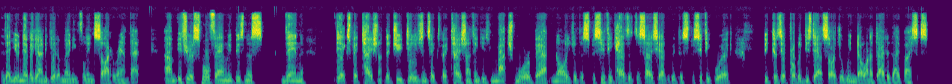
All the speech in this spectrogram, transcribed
that you're never going to get a meaningful insight around that. Um, if you're a small family business, then the expectation, the due diligence expectation, I think, is much more about knowledge of the specific hazards associated with the specific work because they're probably just outside your window on a day to day basis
